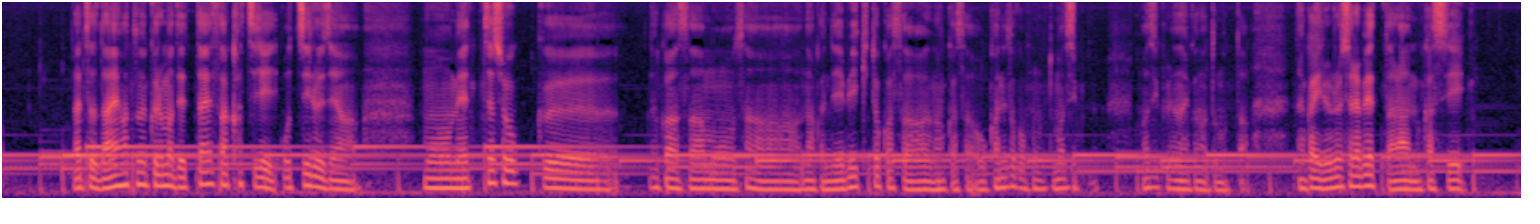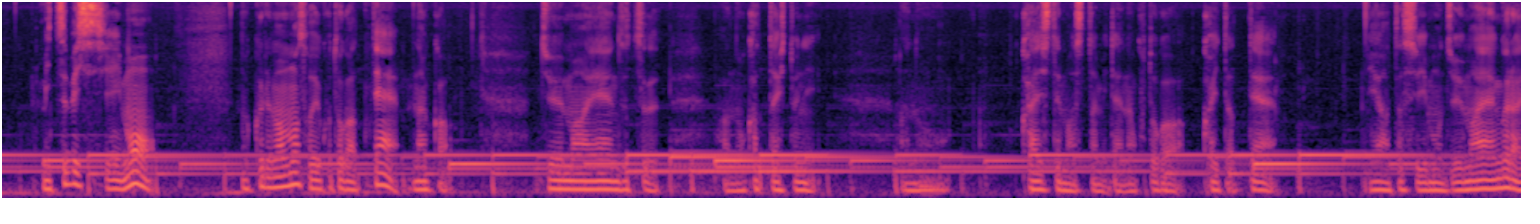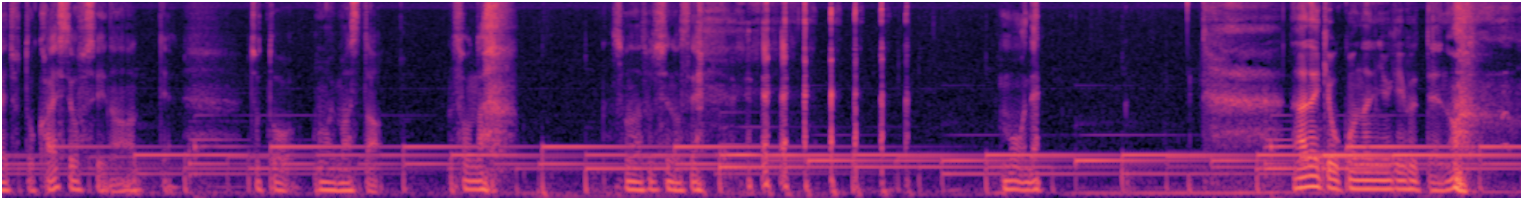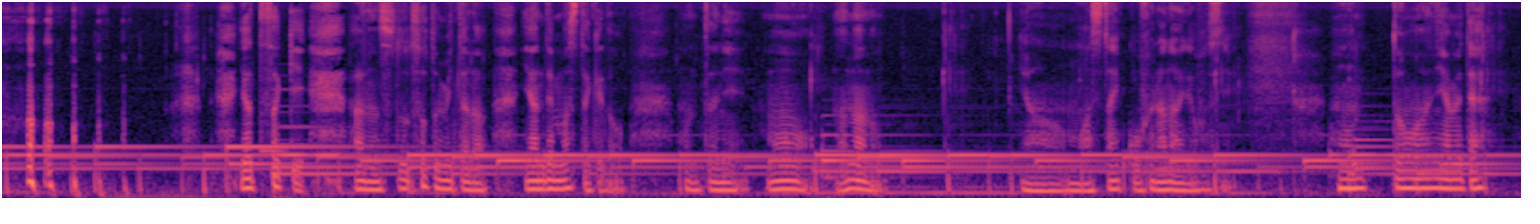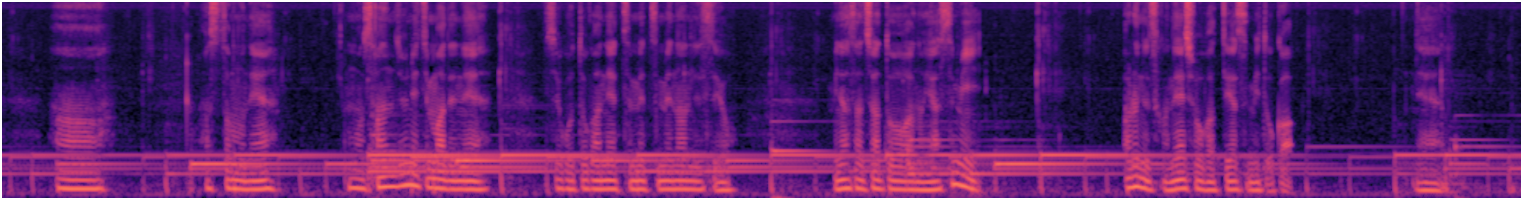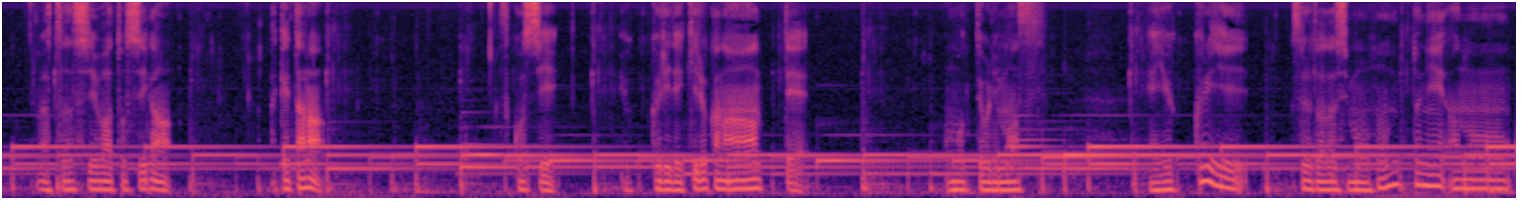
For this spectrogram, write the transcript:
だってダイハツの車絶対さ価値落ちるじゃん。もうめっちゃショック。だかさもうさなんか値引きとかさなんかさお金とかほんとマジマジくれないかなと思った。なんかいろいろ調べたら昔三菱も車もそういうことがあってなんか10万円ずつあの買った人にあの返してましたみたいなことが書いてあっていや私もう10万円ぐらいちょっと返してほしいなってちょっと思いました。そんなそんな年のせい。もうね。なんで今日こんなに雪降ってんの？やっとさっきあの外見たら止んでましたけど本当に。もう何なの？いやもう明日以降降らないでほしい。本当にやめて。ああ明日もねもう30日までね仕事がね詰め詰めなんですよ。皆さんちゃんとあの休みあるんですかね？正月休みとか。ね。私は年が明けたら少しゆっくりできるかなって思っております。ゆっくりすると私もう本当にあのね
